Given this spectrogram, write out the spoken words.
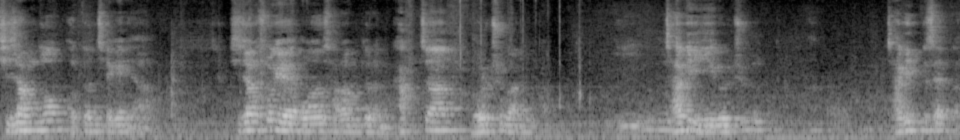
시장도 어떤 체계냐 시장 속에 오는 사람들은 각자 뭘 추구합니까? 자기 이익을 추구 자기 뜻에 따라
